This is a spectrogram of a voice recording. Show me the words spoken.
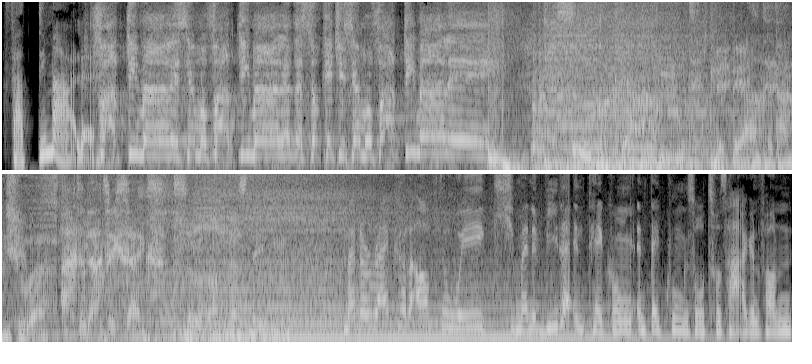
fatti male. Fatti male, siamo fatti male, adesso che ci siamo fatti male. So rockt der Abend mit Beate Panschur. 88,6. So rockt das Leben. Meine Record of the Week, meine Wiederentdeckung, Entdeckung sozusagen von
